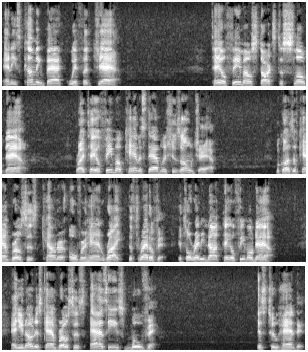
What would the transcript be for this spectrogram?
And he's coming back with a jab. Teofimo starts to slow down. Right? Teofimo can't establish his own jab because of Kambosos' counter overhand right, the threat of it. It's already knocked Teofimo down. And you notice Kambosos, as he's moving, is two handed.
